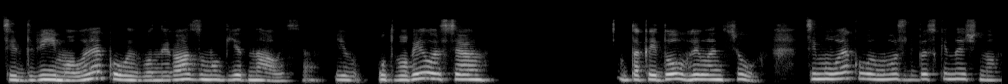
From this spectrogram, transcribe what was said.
Ці дві молекули, вони разом об'єдналися. І утворилося такий довгий ланцюг. Ці молекули можуть безкінечно,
